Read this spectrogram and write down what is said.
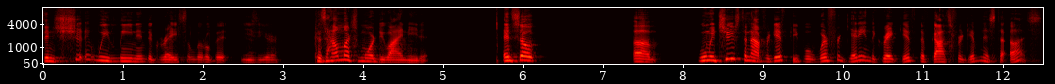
then shouldn't we lean into grace a little bit easier? Because how much more do I need it? And so, um, when we choose to not forgive people, we're forgetting the great gift of God's forgiveness to us.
